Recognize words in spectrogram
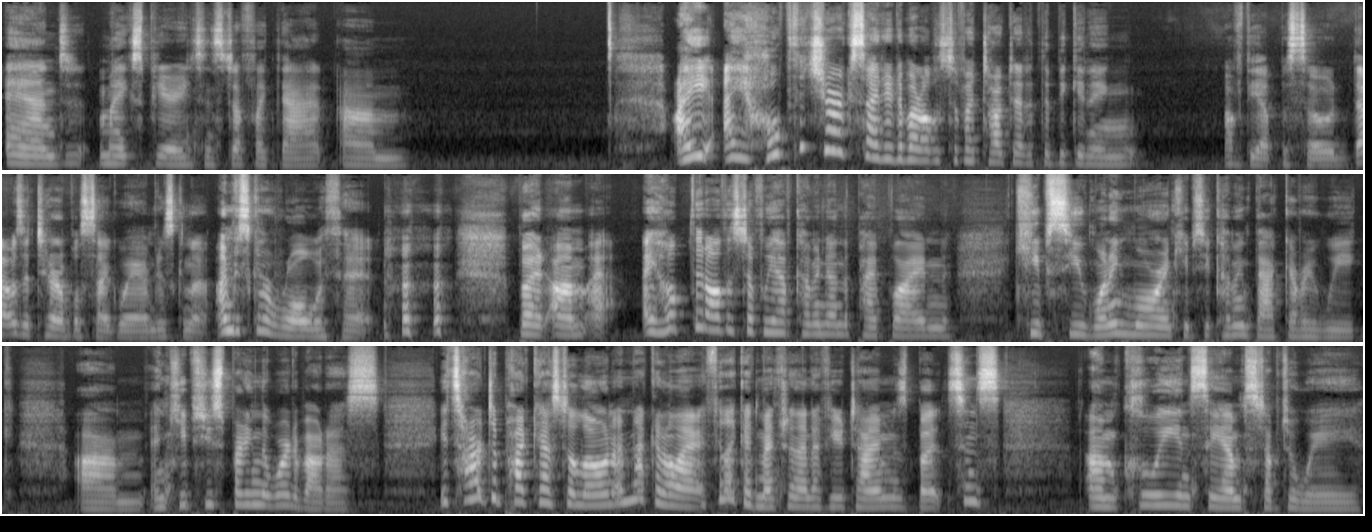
and my experience and stuff like that. Um, I I hope that you're excited about all the stuff I talked about at the beginning of the episode. That was a terrible segue. I'm just gonna I'm just gonna roll with it. but um, I, I hope that all the stuff we have coming down the pipeline keeps you wanting more and keeps you coming back every week, um, and keeps you spreading the word about us. It's hard to podcast alone. I'm not gonna lie. I feel like I've mentioned that a few times, but since um, Chloe and Sam stepped away.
